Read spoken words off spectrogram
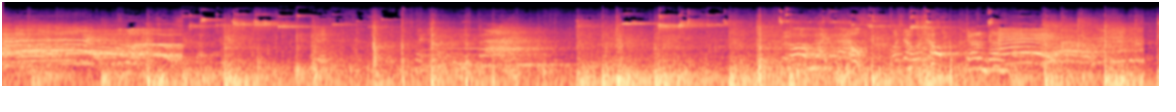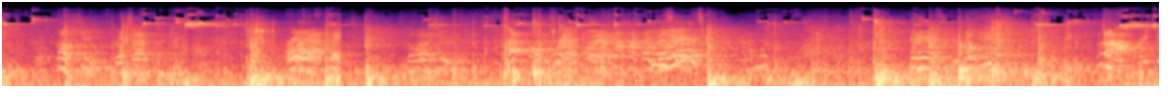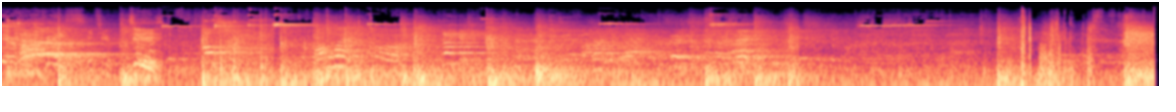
Oh, nice pass. Watch out, watch out. Got him, got him. Hey! Oh, shoot. Great shot. Great pass. Go and shoot. Good hands. No, Ah, right there. Me too. Jeez.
